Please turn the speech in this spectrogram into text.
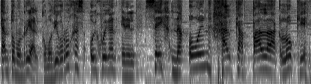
tanto Monreal como Diego Rojas hoy juegan en el Seignaoen Halkapalakloke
